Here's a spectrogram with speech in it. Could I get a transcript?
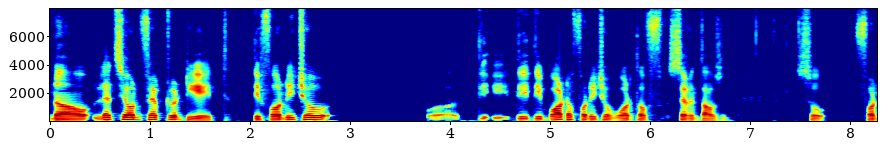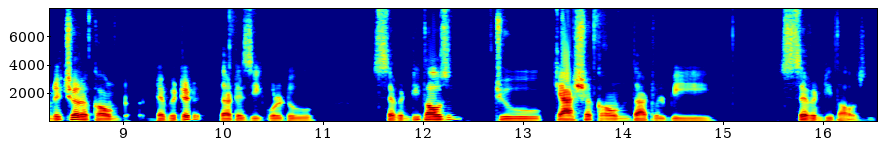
Now let's say on Feb 28th the furniture uh, the, the, bought a furniture worth of 7,000. So furniture account debited that is equal to 70,000 to cash account that will be 70,000.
